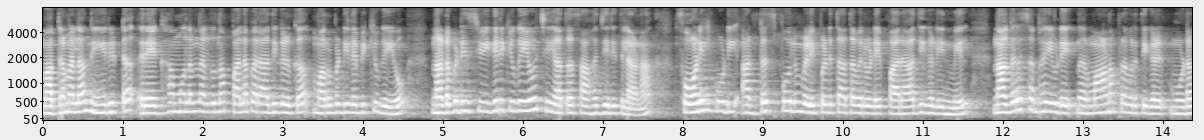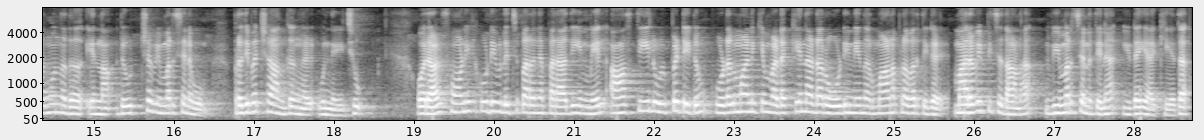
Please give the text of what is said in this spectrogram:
മാത്രമല്ല നേരിട്ട് രേഖാമൂലം നൽകുന്ന പല പരാതികൾക്ക് മറുപടി ലഭിക്കുകയോ നടപടി സ്വീകരിക്കുകയോ ചെയ്യാത്ത സാഹചര്യത്തിലാണ്. ഫോണിൽ കൂടി അഡ്രസ് പോലും വെളിപ്പെടുത്താത്തവരുടെ പരാതികളിന്മേൽ നഗരസഭയുടെ നിർമ്മാണ പ്രവൃത്തികൾ മുടങ്ങുന്നത് എന്ന രൂക്ഷ വിമർശനവും പ്രതിപക്ഷ അംഗങ്ങൾ ഉന്നയിച്ചു. ഒരാൾ ഫോണിൽ കൂടി വിളിച്ചു പറഞ്ഞ പരാതിയിന്മേൽ ആസ്തിയിൽ ഉൾപ്പെട്ടിട്ടും കൂടൽമാണിക്യം വടക്കേനട റോഡിന്റെ നിർമ്മാണ പ്രവർത്തികൾ മരവിപ്പിച്ചതാണ് വിമർശനത്തിന് ഇടയാക്കിയത്.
